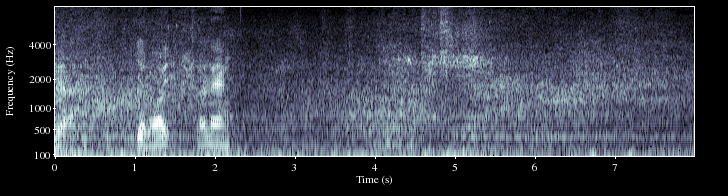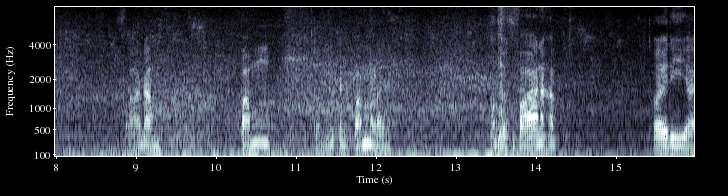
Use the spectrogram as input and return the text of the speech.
กียร์เกียร์ร้อยร้อยแรงฝาดำปั๊มตัวนี้เป็นปั๊มอะไรเปั๊มไฟฟ้านะครับถ้อยดีใหญ่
